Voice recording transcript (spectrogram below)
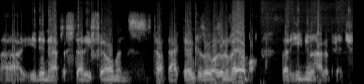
Uh, he didn't have to study film and stuff back then because it wasn't available, but he knew how to pitch.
